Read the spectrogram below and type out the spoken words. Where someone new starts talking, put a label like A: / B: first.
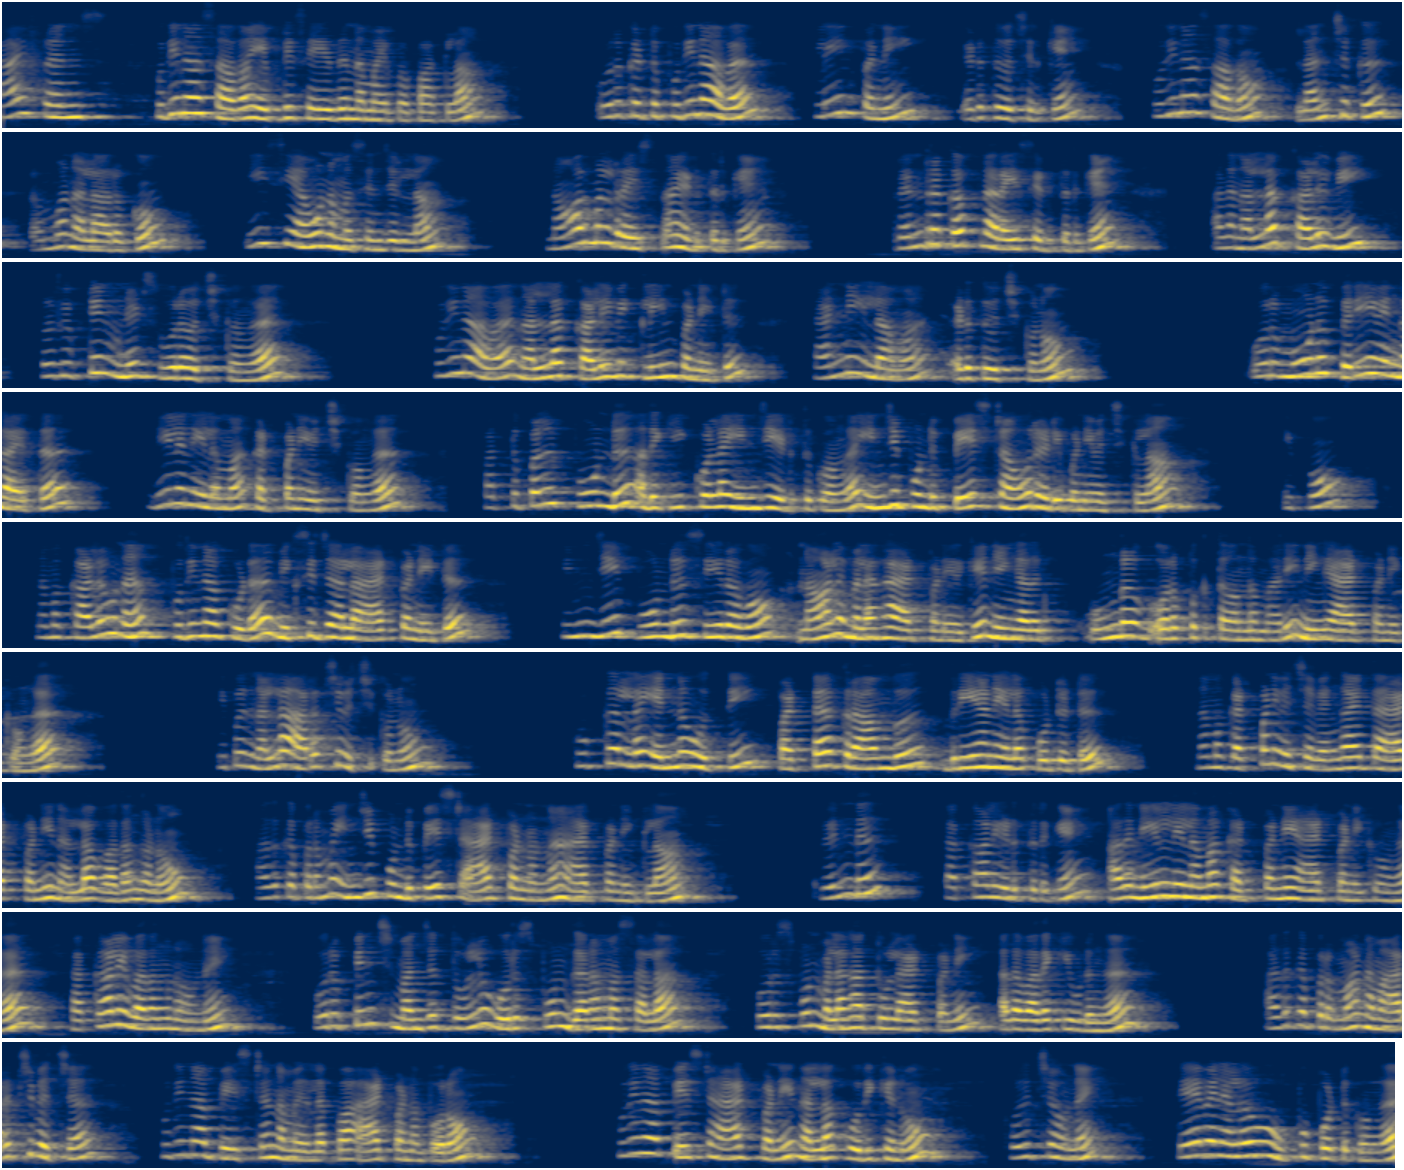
A: Hi friends புதினா சாதம் எப்படி செய்யுதுன்னு நம்ம இப்போ பார்க்கலாம். ஒரு கட்டு புதினாவை க்ளீன் பண்ணி எடுத்து வச்சுருக்கேன். புதினா சாதம் லஞ்சுக்கு ரொம்ப நல்லாயிருக்கும் ஈஸியாகவும் நம்ம செஞ்சிடலாம். நார்மல் ரைஸ் தான் எடுத்திருக்கேன். ரெண்டரை கப் நான் ரைஸ் எடுத்திருக்கேன். அதை நல்லா கழுவி ஒரு ஃபிஃப்டீன் மினிட்ஸ் ஊற வச்சுக்கோங்க. புதினாவை நல்லா கழுவி க்ளீன் பண்ணிவிட்டு தண்ணி இல்லாமல் எடுத்து வச்சுக்கணும். ஒரு மூணு பெரிய வெங்காயத்தை நீள நீளமாக கட் பண்ணி வச்சுக்கோங்க. பத்து பல் பூண்டு அதுக்கு ஈக்குவலாக இஞ்சி எடுத்துக்கோங்க. இஞ்சி பூண்டு பேஸ்ட்டாகவும் ரெடி பண்ணி வச்சுக்கலாம். இப்போது நம்ம கழுவுன புதினா கூட மிக்ஸி ஜாரில் ஆட் பண்ணிவிட்டு இஞ்சி பூண்டு சீரகம் நாலு மிளகாய் ஆட் பண்ணியிருக்கேன் நீங்கள் அது உங்கள் உரப்புக்கு தகுந்த மாதிரி நீங்கள் ஆட் பண்ணிக்கோங்க. இப்போ இது நல்லா அரைச்சி வச்சுக்கணும். குக்கரில் எண்ணெய் ஊற்றி பட்டை கிராம்பு பிரியாணி இலை போட்டுட்டு நம்ம கட் பண்ணி வச்ச வெங்காயத்தை ஆட் பண்ணி நல்லா வதங்கணும். அதுக்கப்புறமா இஞ்சி பூண்டு பேஸ்ட் ஆட் பண்ணோன்னா ஆட் பண்ணிக்கலாம். ரெண்டு தக்காளி எடுத்திருக்கேன். அதை நீள நீளமாக கட் பண்ணி ஆட் பண்ணிக்கோங்க. தக்காளி வதங்கினோடனே ஒரு பிஞ்ச் மஞ்சத்தூள் ஒரு ஸ்பூன் கரம் மசாலா ஒரு ஸ்பூன் மிளகாத்தூள் ஆட் பண்ணி அதை வதக்கி விடுங்க. அதுக்கப்புறமா நம்ம அரைச்சி வச்ச புதினா பேஸ்ட்டை நம்ம இதில் பா ஆட் பண்ண போகிறோம் புதினா பேஸ்ட்டை ஆட் பண்ணி நல்லா கொதிக்கணும். கொதித்தவுடனே தேவையான அளவு உப்பு போட்டுக்கோங்க.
